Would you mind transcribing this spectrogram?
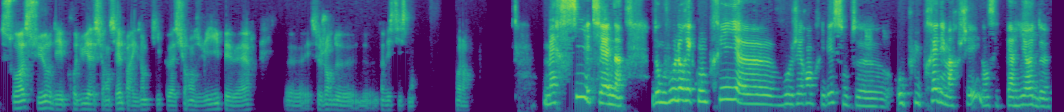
soit sur des produits assurantiels, par exemple type assurance vie, PER, euh, et ce genre d'investissement. Voilà. Merci Étienne. Donc vous l'aurez compris, euh, vos gérants privés sont au plus près des marchés dans cette période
